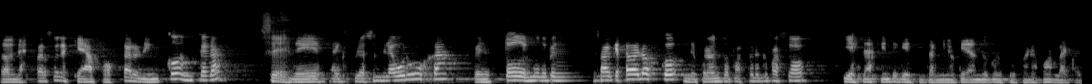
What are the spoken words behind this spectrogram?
son las personas que apostaron en contra Sí. de esa explosión de la burbuja, todo el mundo pensaba que estaba loco, de pronto pasó lo que pasó y es la gente que se terminó quedando con sus buenos morlacos.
